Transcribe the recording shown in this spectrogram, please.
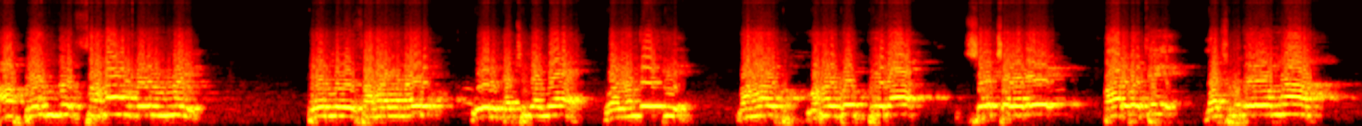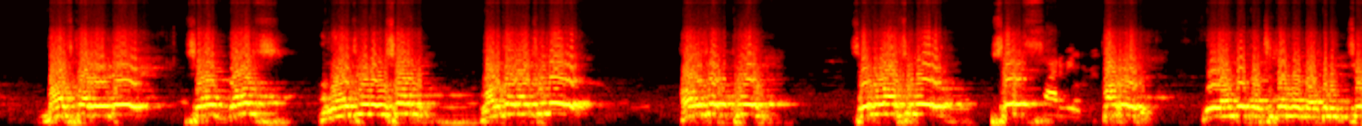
ఆ పేర్లు సహా ఉన్నాయి. పేర్లు సహా ఉన్నాయి మీరు ఖచ్చితంగా వాళ్ళందరికీ మహా మహబూబ్ పీరా శేక్షరని పార్వతి లక్ష్మీదేవమ్మ భాస్కర్ రెడ్డి షేక్ గౌస్ నాజీర్ హుసేన్ వరదరాజులు హౌజపూర్ శ్రీనివాసులు షేక్ పర్వీన్. పర్వీన్. మీరందరూ ఖచ్చితంగా డబ్బులు ఇచ్చే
